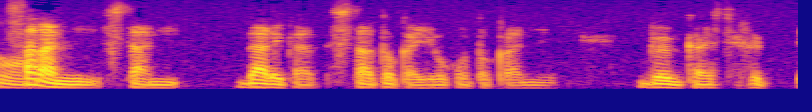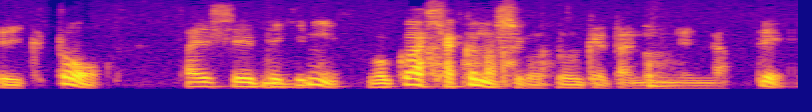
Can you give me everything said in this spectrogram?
うんさらに下に、誰か下とか横とかに分解して振っていくと、最終的に僕は100の仕事を受けた人間になって、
